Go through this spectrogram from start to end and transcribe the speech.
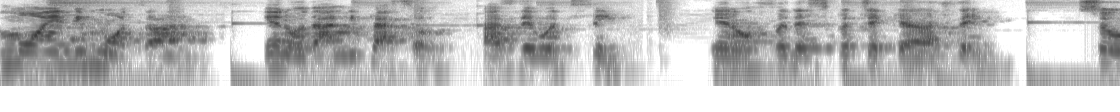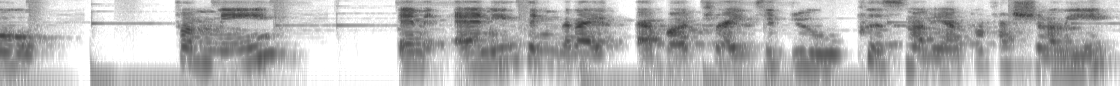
more in the mortar, you know, than the pestle, as they would say, you know, for this particular thing. So for me, in anything that I've ever tried to do personally and professionally,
